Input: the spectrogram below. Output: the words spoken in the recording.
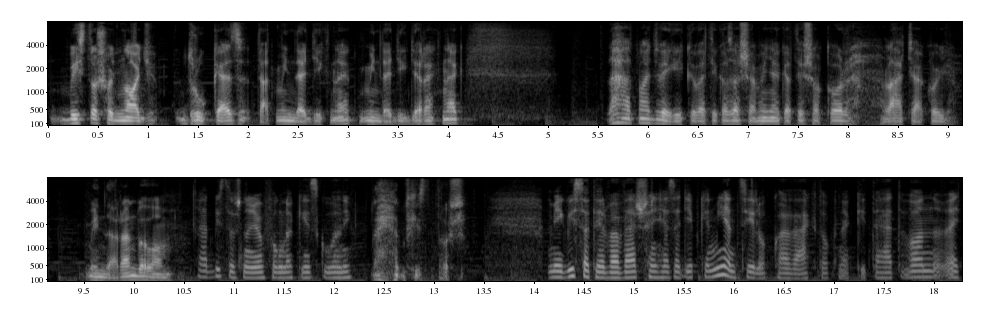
biztos, hogy nagy druk ez, tehát mindegyiknek, mindegyik gyereknek. De hát majd végigkövetik az eseményeket, és akkor látják, hogy minden rendben van. Hát biztos nagyon fognak izgulni. biztos. Még visszatérve a versenyhez egyébként milyen célokkal vágtok neki? Tehát van egy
